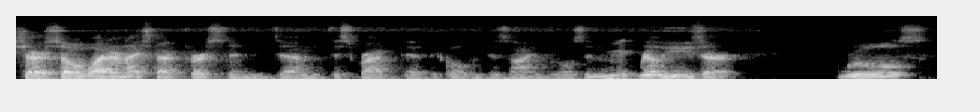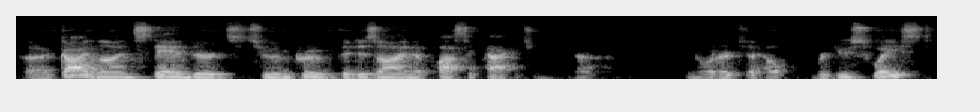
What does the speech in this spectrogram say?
Sure. So why don't I start first and um, describe the, the golden design rules? And really, these are rules, uh, guidelines, standards to improve the design of plastic packaging uh, in order to help reduce waste,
